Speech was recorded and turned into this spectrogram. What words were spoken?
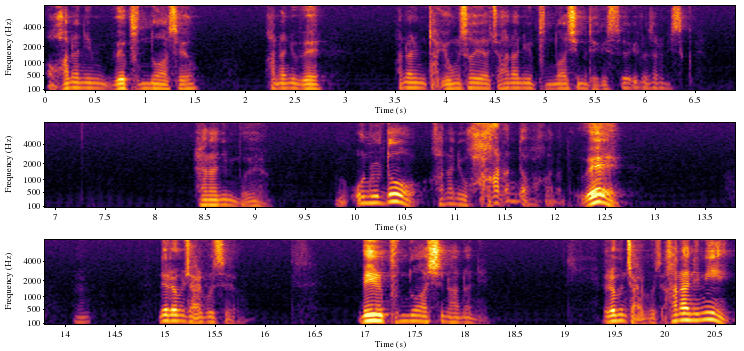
어, 하나님 왜 분노하세요? 하나님 왜 하나님 다 용서해야죠. 하나님이 분노하시면 되겠어요? 이런 사람 있을 거예요. 하나님 뭐예요? 오늘도 하나님 화가 난다, 화가 난다. 왜? 응? 네, 여러분 잘 보세요. 매일 분노하시는 하나님. 여러분 잘 보세요. 하나님이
